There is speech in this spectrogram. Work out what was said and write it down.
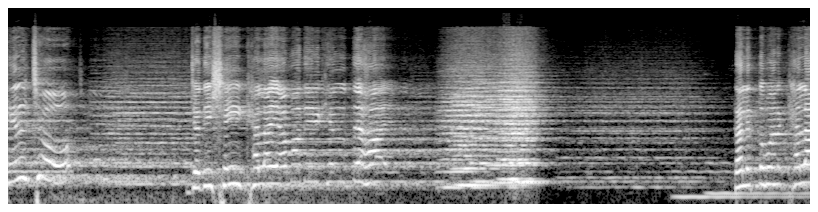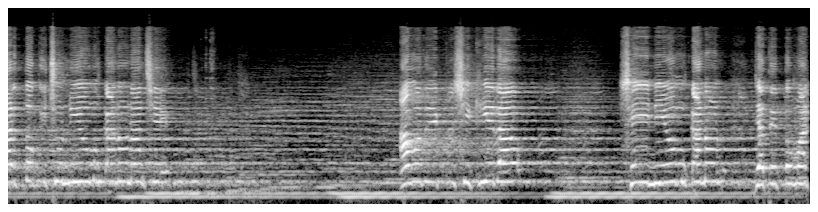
খেলছো, যদি সেই খেলায় আমাদের খেলতে হয়, তাহলে তোমার খেলার তো কিছু নিয়ম কানুন আছে। আমাদের একটু শিখিয়ে দাও। সেই নিয়ম কানুন যাতে তোমার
